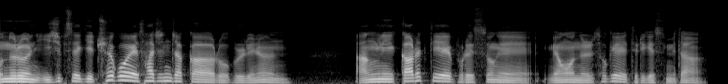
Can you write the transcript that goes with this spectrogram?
오늘은 20세기 최고의 사진작가로 불리는 앙리 까르띠에 브레송의 명언을 소개해 드리겠습니다.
